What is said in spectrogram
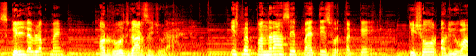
स्किल डेवलपमेंट और रोज़गार से जुड़ा है। इसमें 15 से 35 वर्ष तक के किशोर और युवा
